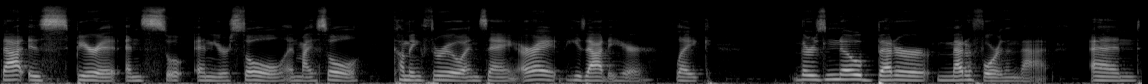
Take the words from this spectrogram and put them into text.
that is spirit and so and your soul and my soul coming through and saying, "All right, he's out of here." Like, there's no better metaphor than that. And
